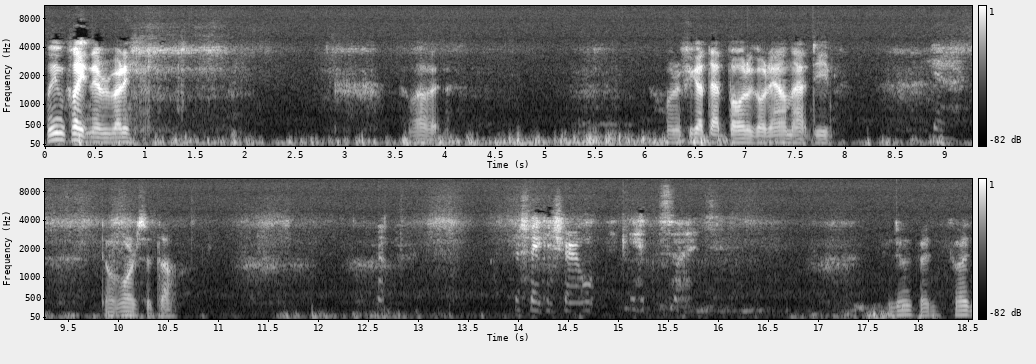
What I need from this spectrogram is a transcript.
Liam Clayton, everybody. I love it. Wonder if you got that bow to go down that deep. Yeah. Don't horse it though. Just making sure it won't hit the sides. You're doing good. Go ahead.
